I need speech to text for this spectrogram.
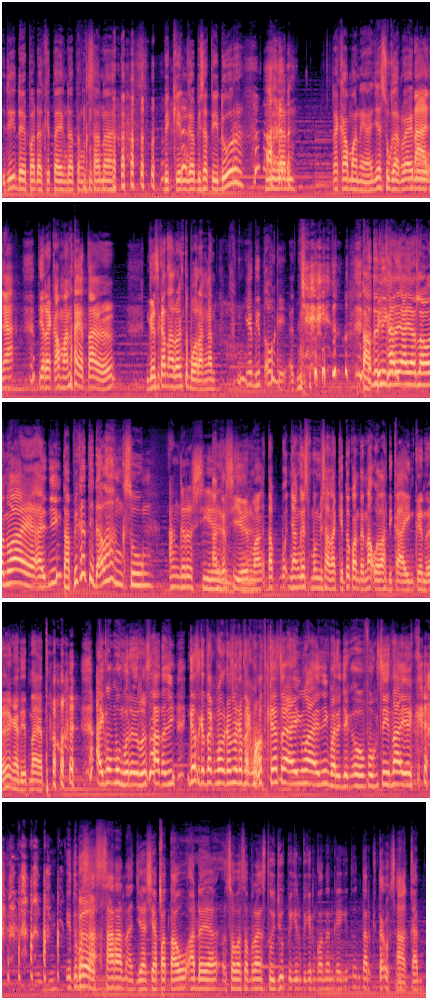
Jadi daripada kita yang datang ke sana bikin nggak bisa tidur dengan rekamannya aja sugan we nu. Tanya, di rekaman eta heuh. Geus kan orang teborangan ngedit oge anjing. Tapi kan- kali ayat lawan wae anjing. Tapi kan tidak langsung. Angger sieun. Angger sieun mang tapi yang geus mun misalnya kitu kontenna ulah dikaingkeun euy ngeditna eta. Aing mah mung berurusan anjing. Geus ketek podcast ketek podcast aing mah anjing bari jeung eueuh fungsina ya. Itu mah saran aja siapa tahu ada ya sobat-sobat yang setuju bikin-bikin konten kayak gitu ntar kita usahakan.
